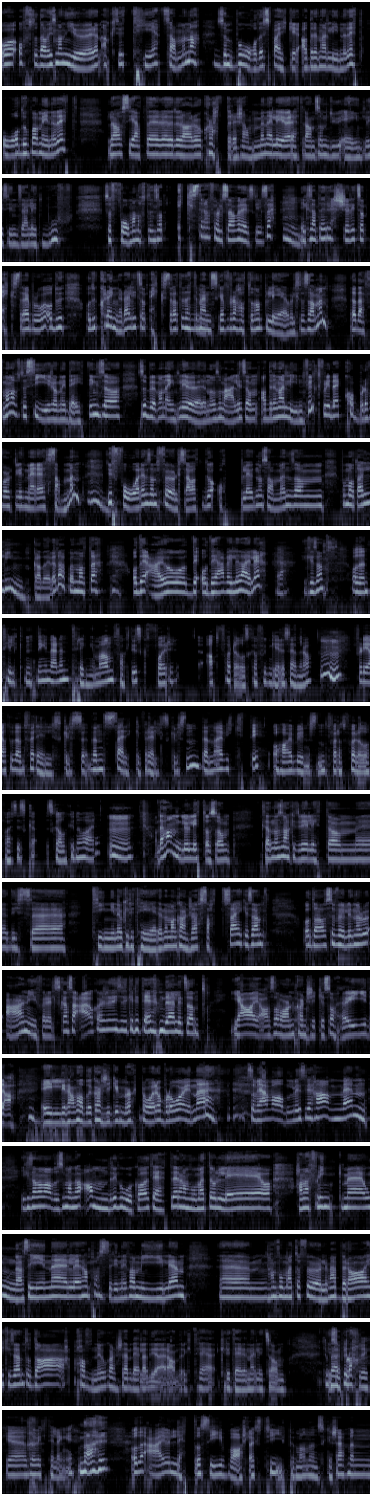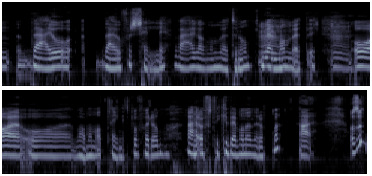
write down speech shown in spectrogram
Og ofte da hvis man gjør en aktivitet sammen da, som både spiker adrenalinet ditt og dopaminet ditt, la oss si at dere drar og klatrer sammen, eller gjør et eller annet som du egentlig syns er litt woof, så får man ofte en sånn ekstra følelse av forelskelse. Ikke sant? Det rusher litt sånn ekstra i blodet, og du, og du klenger deg litt sånn ekstra til dette mennesket, for du har hatt en opplevelse sammen. Det er derfor man ofte sier sånn i dating, så, så bør man egentlig gjøre noe som er litt sånn adrenalinfylt, fordi det kobler folk litt mer sammen. Du får en sånn følelse av at du har opplevd noe sammen som på en måte har linka dere, da, på en måte. Og det er jo det, Og det er veldig deilig. Ja. Ikke sant? Og den tilknytningen der, den trenger man faktisk for at forholdet skal fungere senere òg. Fordi at den forelskelse, den sterke forelskelsen, den er viktig å ha i begynnelsen for at forholdet faktisk skal, kunne vare. Mm. Og det handler jo litt også om? Nå snakket vi litt om eh, disse tingene og kriteriene man kanskje har satt seg, ikke sant. Og da selvfølgelig, når du er nyforelska, så er jo kanskje disse kriteriene det er litt sånn Ja ja, så var han kanskje ikke så høy, da. Eller han hadde kanskje ikke mørkt hår og blå øyne, som jeg vanligvis vil ha. Men ikke sant, han hadde så mange andre gode kvaliteter. Han får meg til å le, og han er flink med unga sine, eller han passer inn i familien. Um, han får meg til å føle meg bra, ikke sant. Og da havner jo kanskje en del av de der andre kriteriene litt sånn Det søpla. ble blir plutselig ikke så viktig lenger. Nei. Og det er jo lett å si hva slags type man ønsker seg, men det er jo, det er jo forskjellig hver gang man møter noen, hvem man møter. Og, og hva man har tenkt på forhånd, er ofte ikke det man ender opp med. Nei. Og så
